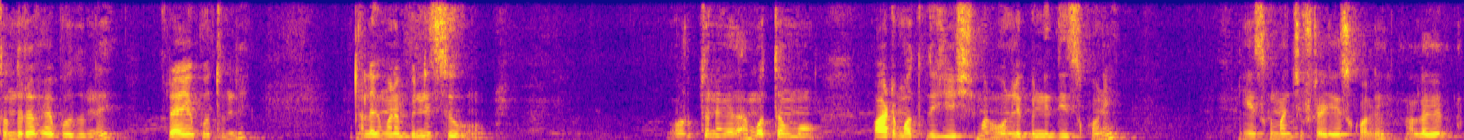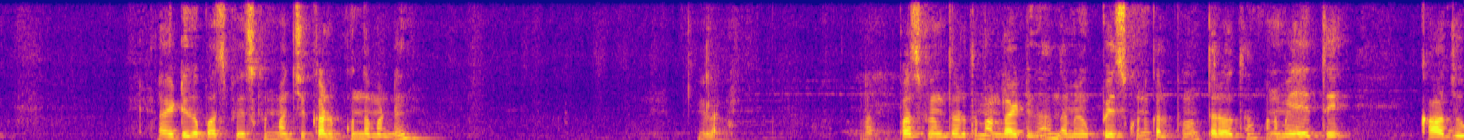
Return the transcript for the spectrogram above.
తొందరగా అయిపోతుంది ఫ్రై అయిపోతుంది. అలాగే మన బిన్నెస్ ఉడుకుతున్నాయి కదా మొత్తం వాటర్ మొత్తం తీసేసి మనం ఓన్లీ బిన్నె తీసుకొని వేసుకొని మంచిగా ఫ్రై చేసుకోవాలి. అలాగే లైట్గా పసుపు వేసుకొని మంచిగా కలుపుకుందామండి. ఇలా పసుపు అయిన తర్వాత మనం లైట్గా దాని మీద ఉప్పు వేసుకొని కలుపుకున్న తర్వాత మనం ఏదైతే కాజు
